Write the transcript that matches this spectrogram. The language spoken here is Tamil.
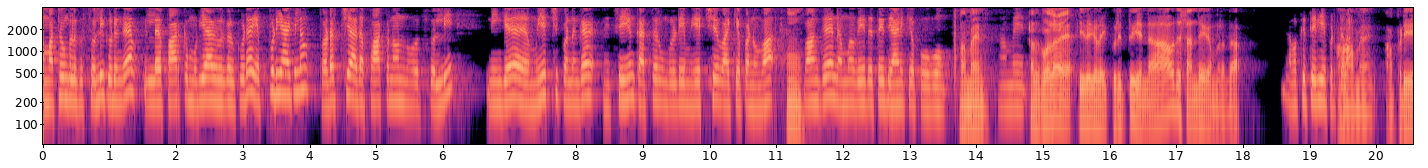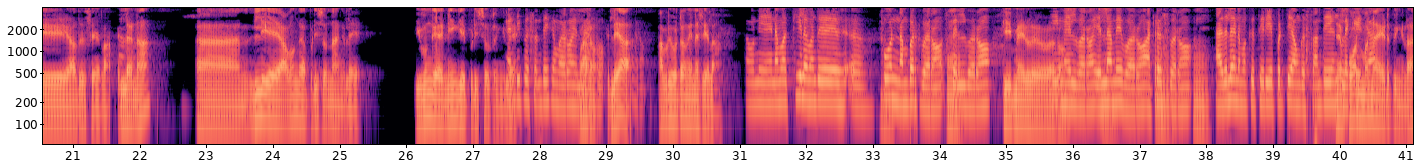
மற்றவங்களுக்கு சொல்லி கொடுங்க. இல்ல பார்க்க முடியாதவர்கள் கூட எப்படியாகிலும் தொடர்ச்சியா அதை பார்க்கணும்னு சொல்லி நீங்க முயற்சி பண்ணுங்க. நிச்சயம் கர்த்தர் உங்களுடைய முயற்சியை வாக்கிய பண்ணுவார். வாங்க நம்ம வேதத்தை தியானிக்க போவோம். ஆமென். ஆமென். அதுபோல இதுகளை குறித்து என்னாவது சந்தேகம் இருந்தா நமக்கு தெரியப்படுத்தலாம். அப்படி அது செய்யலாம். இல்லைன்னா இல்லையே அவங்க அப்படி சொன்னாங்களே. இவங்க நீங்க இப்படி சொல்றீங்களே. கண்டிப்பா சந்தேகம் வரும் வரோம் இல்லையா? வரும். அப்படிப்பட்டவங்க என்ன செய்யலாம்? உடனே நம்ம கீழே வந்து ஃபோன் நம்பருக்கு வரும். செல் வரும். இமெயில் இமெயில் வரும். எல்லாமே வரும். அட்ரஸ் வரும். அதுல நமக்கு தெரியப்படுத்தி அவங்க சந்தேகங்களை ஃபோன் கேட்டா பண்ணா எடுப்பீங்களா?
